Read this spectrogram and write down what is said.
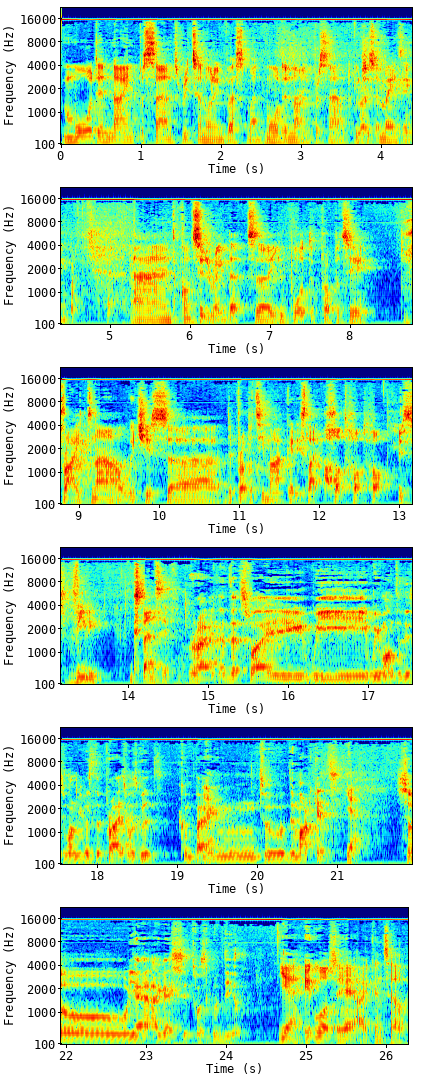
more than 9% return on investment, more than 9%, which Right. is amazing. And considering that uh, you bought the property right now, which is uh, the property market is like hot, hot, hot, it's really expensive. Right, and that's why we we wanted this one because the price was good comparing to the market. Yeah. So yeah, I guess it was a good deal. Yeah, it was. Yeah, I can tell.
